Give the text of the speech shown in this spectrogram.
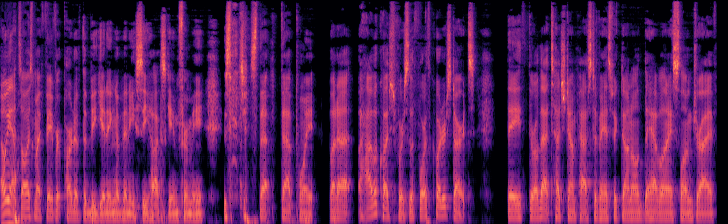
Oh yeah, it's always my favorite part of the beginning of any Seahawks game for me is just that that point. But uh, I have a question for you. So the fourth quarter starts. They throw that touchdown pass to Vance McDonald. They have a nice long drive.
